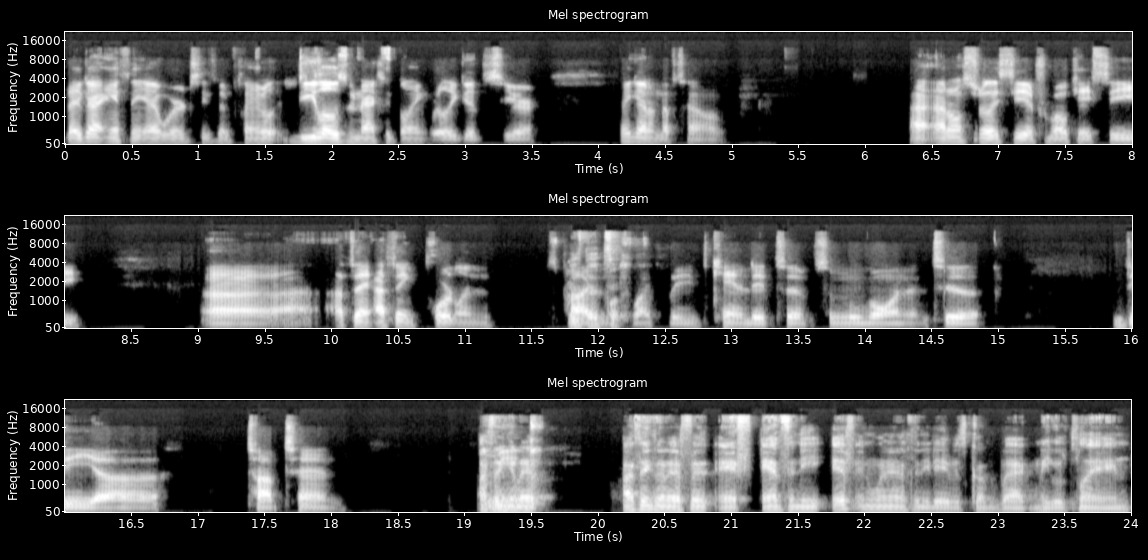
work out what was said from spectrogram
they got Anthony Edwards. He's been playing. Really, D'Lo's been actually playing really good this year. They got enough talent. I, I don't really see it from OKC. Uh, I think I think Portland is probably the most likely candidate to to move on into the uh, top ten. I, I think mean, that I think if if Anthony if and when Anthony Davis comes back and he was playing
